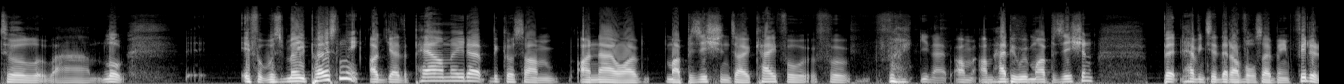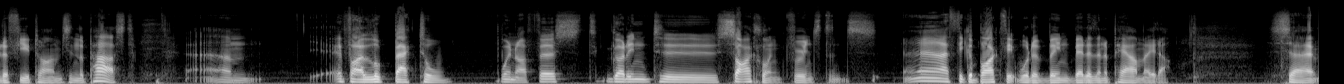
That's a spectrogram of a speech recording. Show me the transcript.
to um, look if it was me personally, I'd go the power meter because I'm I know I my position's okay for, for, for you know I'm I'm happy with my position. But having said that, I've also been fitted a few times in the past. Um, if I look back to when I first got into cycling, for instance, uh, I think a bike fit would have been better than a power meter. So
